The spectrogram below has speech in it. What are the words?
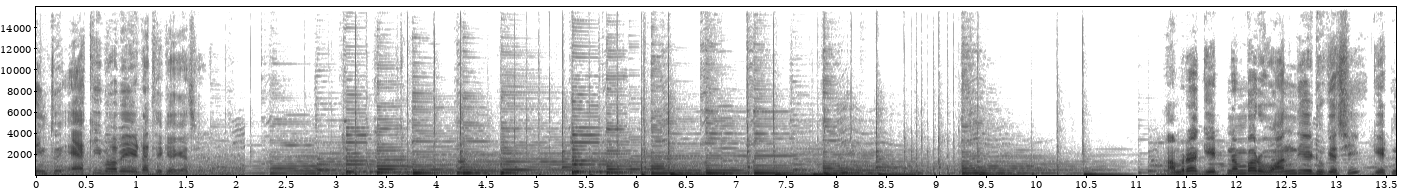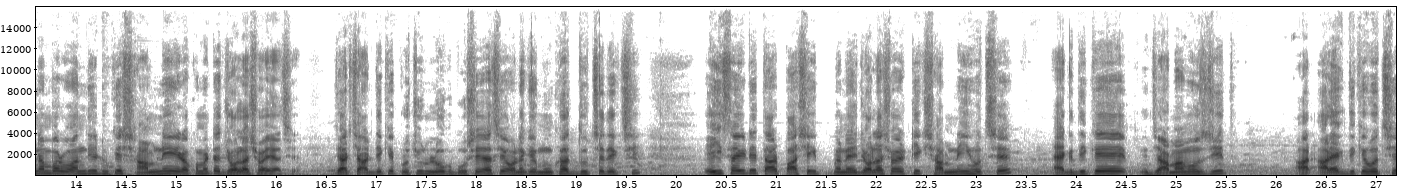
কিন্তু একইভাবে এটা থেকে গেছে। আমরা গেট নাম্বার ওয়ান দিয়ে ঢুকেছি। গেট নাম্বার ওয়ান দিয়ে ঢুকে সামনে এরকম একটা জলাশয় আছে, যার চারদিকে প্রচুর লোক বসে আছে, অনেকে মুখ হাত ধুচ্ছে দেখছি। এই সাইডে তার পাশেই মানে জলাশয়ের ঠিক সামনেই হচ্ছে একদিকে জামা মসজিদ আর আরেকদিকে হচ্ছে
